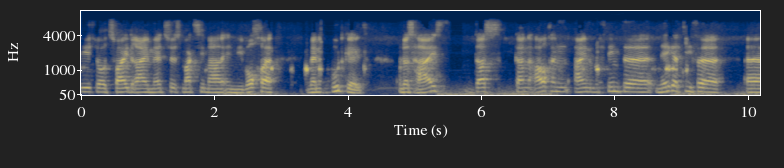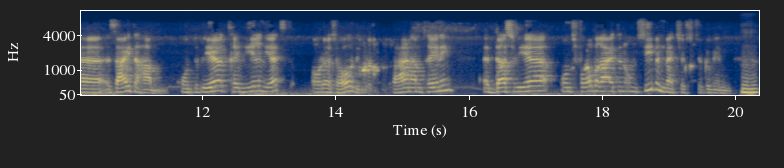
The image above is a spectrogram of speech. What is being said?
die so zwei, drei Matches maximal in die Woche, wenn es gut geht. Und das heißt, das kann auch ein, eine bestimmte negative äh, Seite haben. Und wir trainieren jetzt oder so, die waren am Training, äh, dass wir uns vorbereiten, um sieben Matches zu gewinnen. Mhm.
